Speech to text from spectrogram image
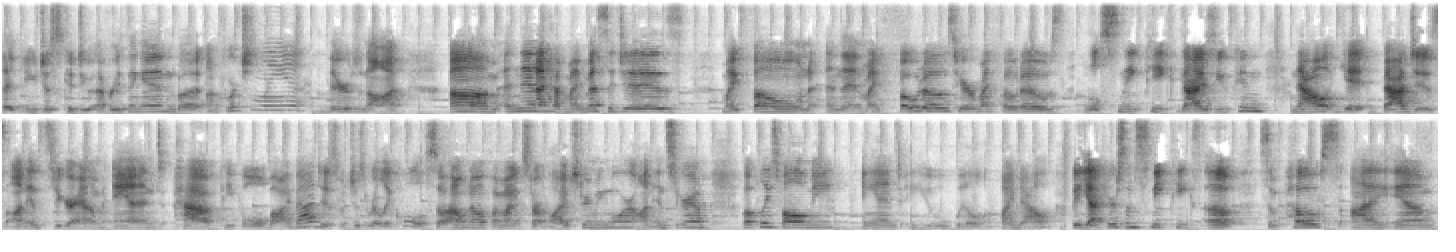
that you just could do everything in, but unfortunately there's not. Um, and then I have my messages, my phone, and then my photos. Here are my photos. Little sneak peek. Guys, you can now get badges on Instagram and have people buy badges, which is really cool. So I don't know if I might start live streaming more on Instagram, but please follow me and you will find out. But yeah, here's some sneak peeks of some posts I am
